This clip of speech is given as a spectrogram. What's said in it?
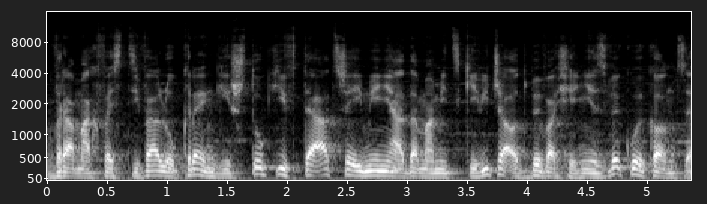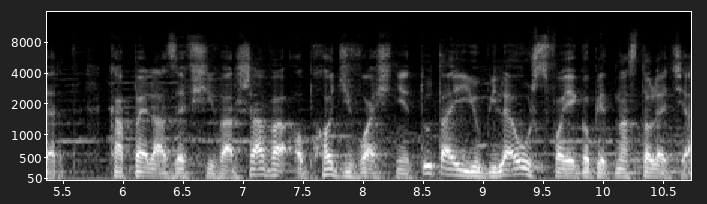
W ramach festiwalu Kręgi Sztuki w Teatrze imienia Adama Mickiewicza odbywa się niezwykły koncert. Kapela ze wsi Warszawa obchodzi właśnie tutaj jubileusz swojego 15-lecia.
